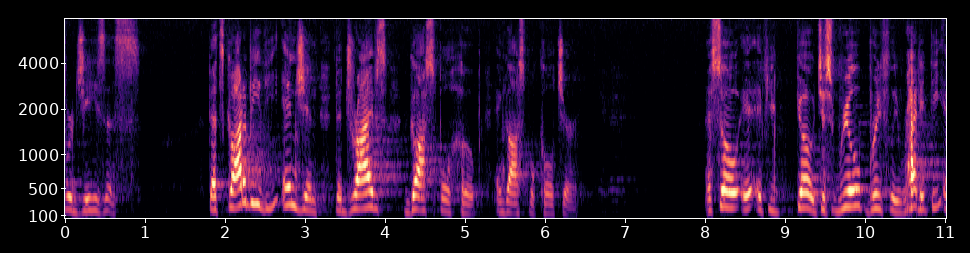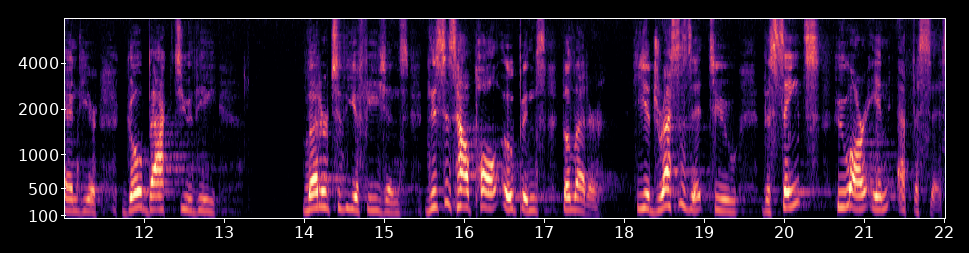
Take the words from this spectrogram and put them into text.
for Jesus. That's got to be the engine that drives gospel hope and gospel culture. And so, if you go just real briefly, right at the end here, go back to the letter to the Ephesians. This is how Paul opens the letter. He addresses it to the saints who are in Ephesus,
